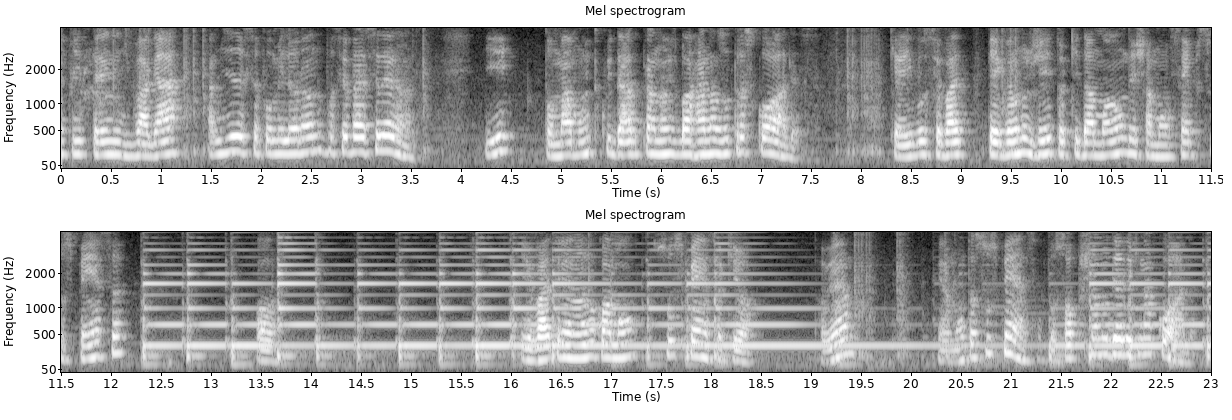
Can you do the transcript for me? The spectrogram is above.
Sempre treine devagar. À medida que você for melhorando, você vai acelerando. E tomar muito cuidado para não esbarrar nas outras cordas. Que aí você vai pegando o jeito aqui da mão, deixa a mão sempre suspensa. Ó. E vai treinando com a mão suspensa aqui, ó. Tá vendo? Minha mão tá suspensa. Tô só puxando o dedo aqui na corda.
